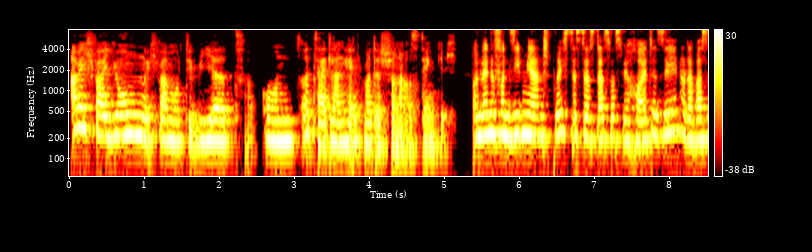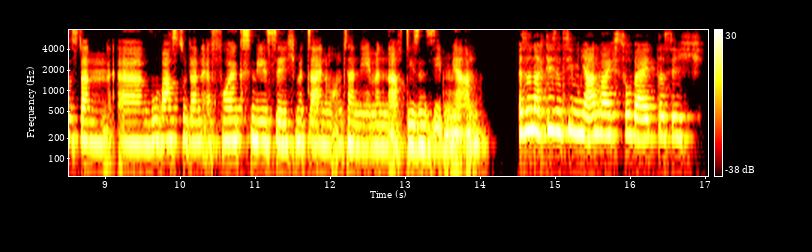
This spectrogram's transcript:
Aber ich war jung, ich war motiviert und eine Zeit lang hält man das schon aus, denke ich. Und wenn du von sieben Jahren sprichst, ist das das, was wir heute sehen? Oder was ist dann, äh, wo warst du dann erfolgsmäßig mit deinem Unternehmen nach diesen sieben Jahren? Also nach diesen sieben Jahren war ich so weit, dass ich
